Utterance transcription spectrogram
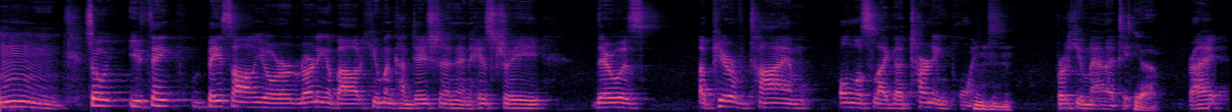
Mm. So you think, based on your learning about human condition and history, there was a period of time, almost like a turning point mm-hmm. for humanity. Yeah. Right.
